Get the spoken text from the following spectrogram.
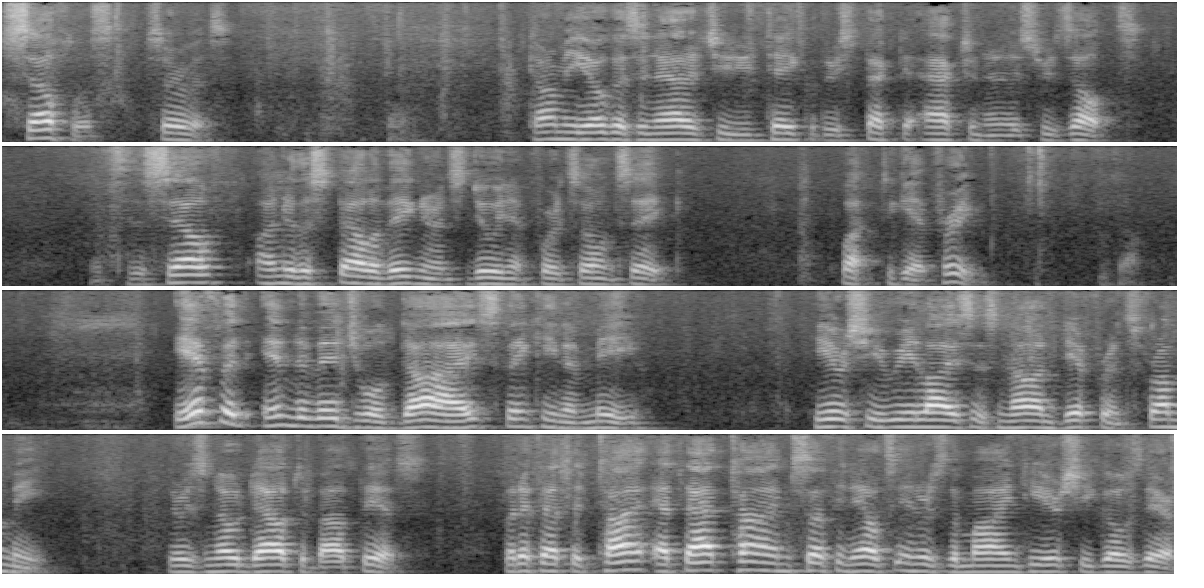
selfless service. Karma yoga is an attitude you take with respect to action and its results. It's the self under the spell of ignorance doing it for its own sake. What? To get free. So, if an individual dies thinking of me, he or she realizes non difference from me. There is no doubt about this. But if at the time at that time something else enters the mind, he or she goes there.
